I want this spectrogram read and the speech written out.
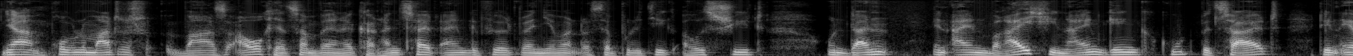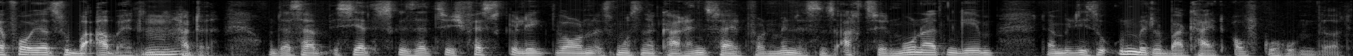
Ja, problematisch war es auch. Jetzt haben wir eine Karenzzeit eingeführt, wenn jemand aus der Politik ausschied und dann in einen Bereich hineinging, gut bezahlt, den er vorher zu bearbeiten mhm. hatte. Und deshalb ist jetzt gesetzlich festgelegt worden, es muss eine Karenzzeit von mindestens 18 Monaten geben, damit diese Unmittelbarkeit aufgehoben wird.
